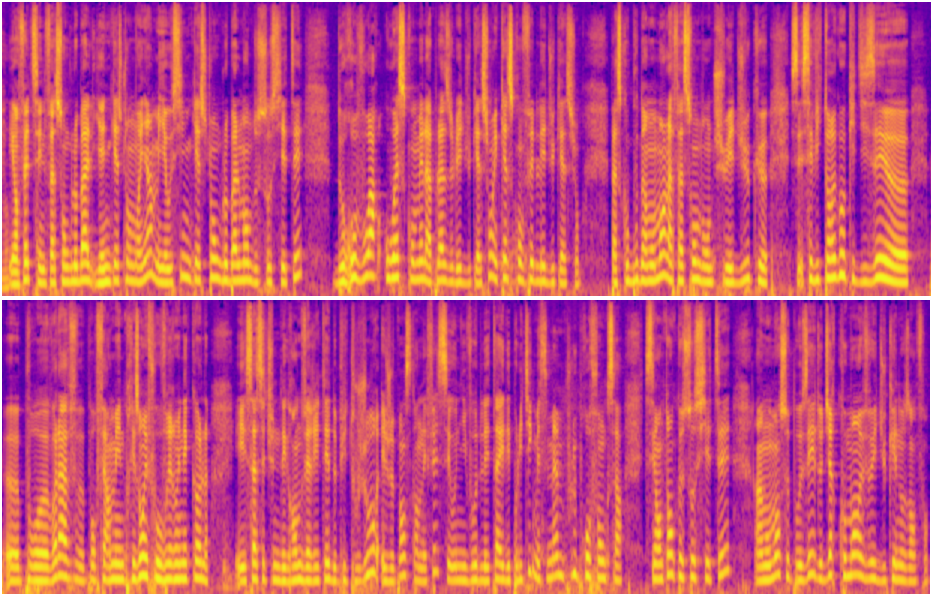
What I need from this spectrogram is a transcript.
Non. Et en fait, c'est une façon globale. Il y a une question de moyens, mais il y a aussi une question globalement de société, de revoir où est-ce qu'on met la place de l'éducation et qu'est-ce qu'on fait de l'éducation. Parce qu'au bout d'un moment, la façon dont tu éduques, euh, c'est c'est Victor Hugo qui disait euh, euh, pour euh, voilà, f- pour fermer une prison, il faut ouvrir une école. Et ça, c'est une des grandes vérités depuis toujours. Et je pense qu'en effet, c'est au niveau de l'État et des politiques, mais c'est même plus profond que ça. C'est en tant que société, à un moment, se poser et de dire comment on veut éduquer nos enfants.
